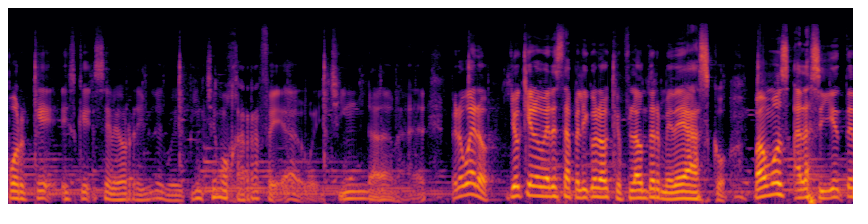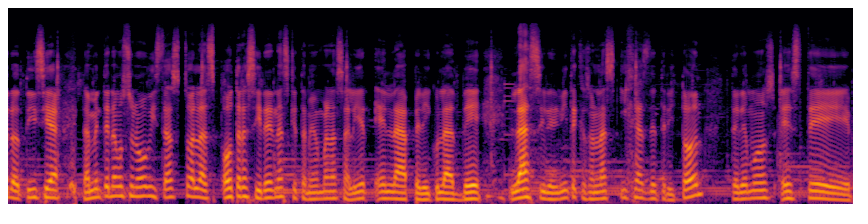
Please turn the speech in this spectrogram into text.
Porque es que se ve horrible, güey. Pinche mojarra fea, güey. Chingada madre. Pero bueno, yo quiero ver esta película que Flounder me dé asco. Vamos a la siguiente noticia. También tenemos un nuevo vistazo a las otras sirenas que también van a salir en la película de La Sirenita, que son las hijas de Tritón. Tenemos este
